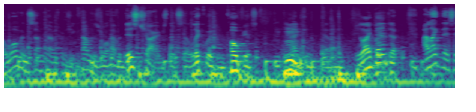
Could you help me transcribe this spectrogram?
a woman sometimes, when she comes, will have a discharge that's uh, liquid and copious. That can, uh, You like but, that? Uh, I like this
